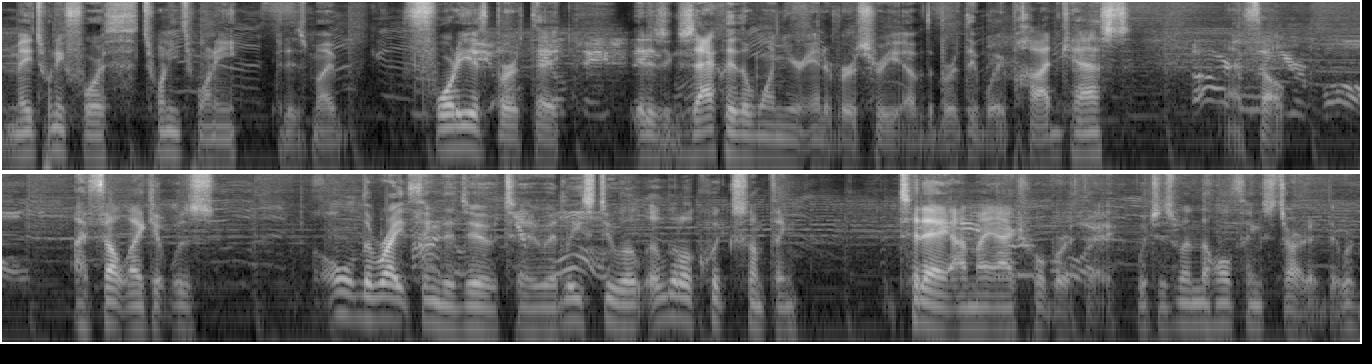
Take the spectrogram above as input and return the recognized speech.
May twenty fourth, twenty twenty, it is my 40th birthday. It is exactly the one year anniversary of the Birthday Boy podcast. I felt I felt like it was oh, the right thing to do to at least do a, a little quick something today on my actual birthday, which is when the whole thing started. There would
